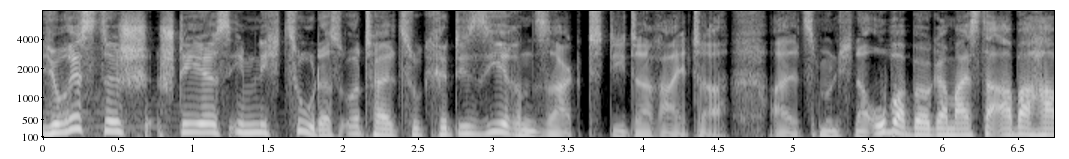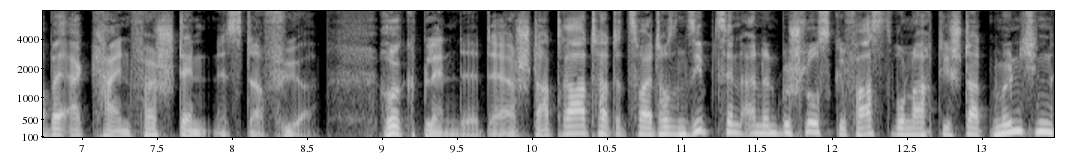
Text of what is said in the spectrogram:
Juristisch stehe es ihm nicht zu, das Urteil zu kritisieren, sagt Dieter Reiter. Als Münchner Oberbürgermeister aber habe er kein Verständnis dafür. Rückblende. Der Stadtrat hatte 2017 einen Beschluss gefasst, wonach die Stadt München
